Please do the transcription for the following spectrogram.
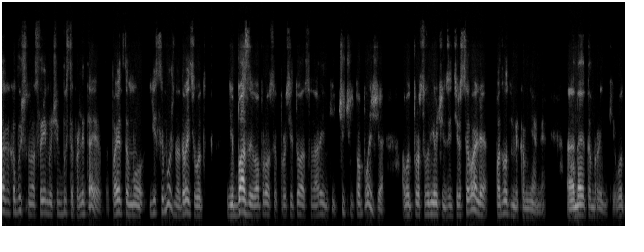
так как обычно у нас время очень быстро пролетает, поэтому, если можно, давайте вот базовые вопросы про ситуацию на рынке чуть-чуть попозже, а вот просто вы меня очень заинтересовали подводными камнями э, на этом рынке. Вот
